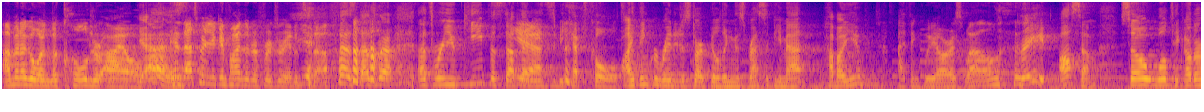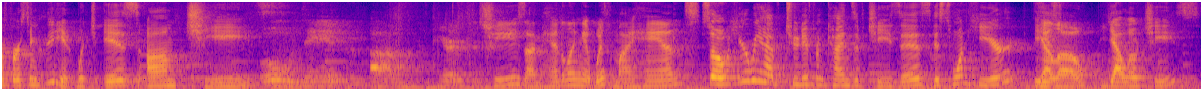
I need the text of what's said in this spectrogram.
I'm gonna go in the colder aisle. Yes. Because that's where you can find the refrigerated stuff. Yes, that's where that's where you keep the stuff that needs to be kept cold. I think we're ready to start building this recipe, Matt. How about you? I think we are as well. Great, awesome. So we'll take out our first ingredient, which is um, cheese. Oh, Dave. Um, here's the cheese. I'm handling it with my hands. So here we have two different kinds of cheeses. This one here is Yellow. yellow cheese,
